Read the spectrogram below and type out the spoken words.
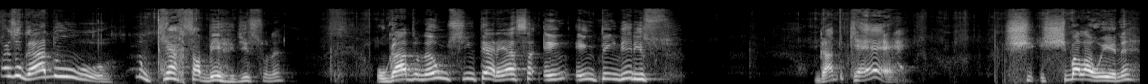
Mas o gado não quer saber disso, né? O gado não se interessa em entender isso. O gado quer chibalauê, né?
